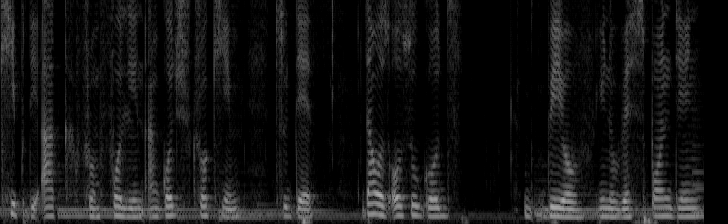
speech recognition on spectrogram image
keep the ark from falling and God struck him to death. That was also God's way of you know responding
